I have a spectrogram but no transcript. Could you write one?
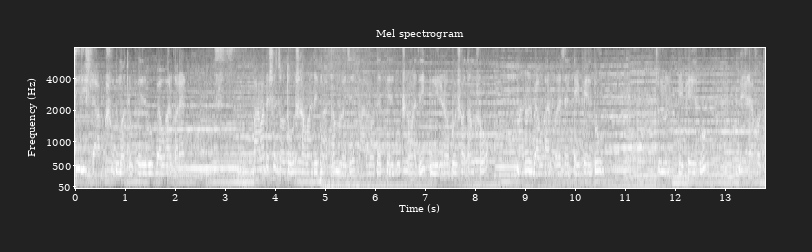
তিরিশ লাখ শুধুমাত্র ফেসবুক ব্যবহার করেন। বাংলাদেশে যত সামাজিক মাধ্যম রয়েছে, তার মধ্যে ফেসবুক সামাজিক নিরানব্বই শতাংশ মানুষ ব্যবহার করেছেন এই ফেসবুক চলুন এই ফেসবুক মেয়েরা কত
